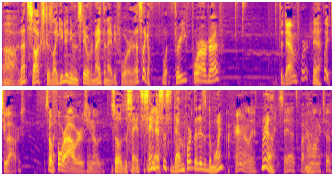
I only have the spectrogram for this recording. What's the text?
Uh, and that sucks because like you didn't even stay overnight the night before. That's like a what three four hour drive. To Davenport? Yeah. like two hours. So four hours, you know. So the same. It's the same Yeah. distance to Davenport that is Des Moines. Apparently, Really? so yeah, that's about how long it took.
